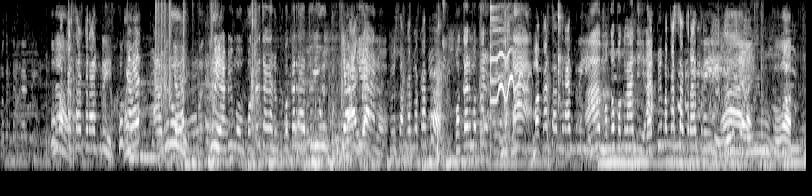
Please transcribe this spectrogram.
મકર સંક્રાંતિ. શું કહેવાય આજનું તું હેપી પકડ ચાગા પકડ તું એવું ના કેવા યાર યાર તું સકર મકર કર પકડ મકર ના મકર સંક્રાંતિ હા મકો પકલાંડી આ હેપી મકર સંક્રાંતિ એવું હા, કહેવાય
